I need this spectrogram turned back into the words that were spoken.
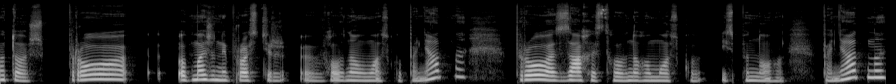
Отож, про обмежений простір е, в головному мозку понятно, про захист головного мозку і спинного понятно.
